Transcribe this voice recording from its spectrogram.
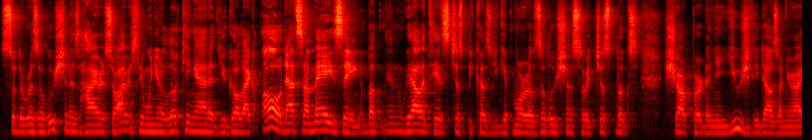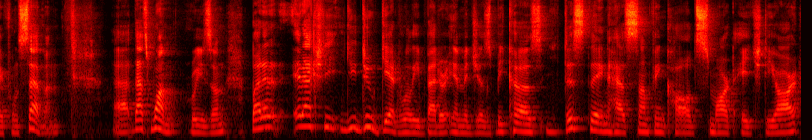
so the resolution is higher. So obviously, when you're looking at it, you go like, "Oh, that's amazing!" But in reality, it's just because you get more resolution, so it just looks sharper than it usually does on your iPhone 7. Uh, that's one reason, but it, it actually you do get really better images because this thing has something called Smart HDR.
